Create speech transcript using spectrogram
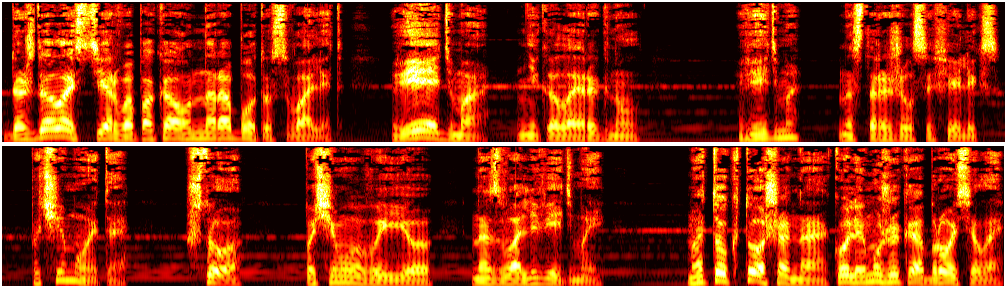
дождалась стерва, пока он на работу свалит. Ведьма!» — Николай рыгнул. «Ведьма?» — насторожился Феликс. «Почему это?» «Что? Почему вы ее назвали ведьмой?» «А то кто ж она, коли мужика бросила?»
